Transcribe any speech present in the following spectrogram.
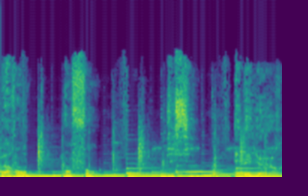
Parents, enfants, d'ici et d'ailleurs.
